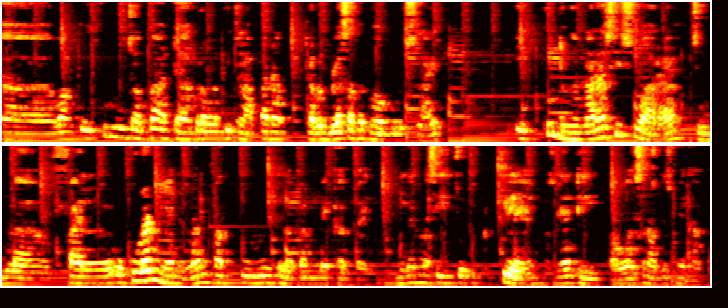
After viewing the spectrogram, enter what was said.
uh, waktu itu mencoba ada kurang lebih 8 18 atau 20 slide. Itu dengan narasi suara jumlah file ukurannya adalah 48 MB ini kan masih cukup kecil ya maksudnya di bawah 100 MB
